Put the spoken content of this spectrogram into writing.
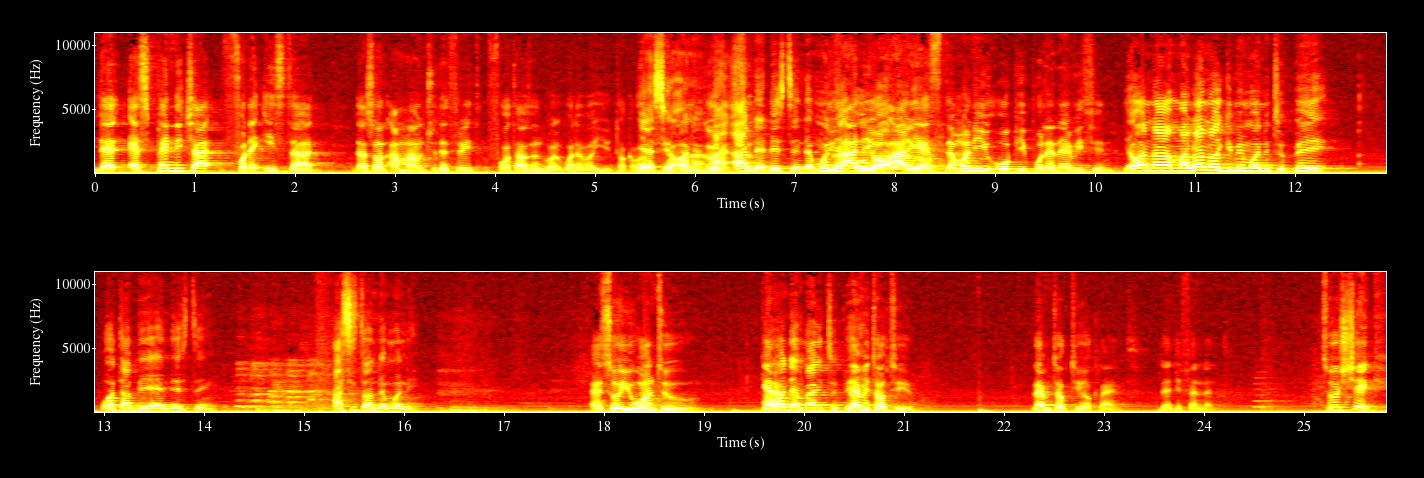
the expenditure for the Easter does not amount to the three, four thousand, whatever you talk about. Yes, Your Honor. Good. I add So the this thing, the money you I add owe your arrears, the money you owe people and everything. Your Honor, my landlord give me money to pay water bill and this thing. I sit on the money. And so you want to get I want up. the money to pay. Let me talk to you. Let me talk to your client, the defendant. So, Sheikh,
